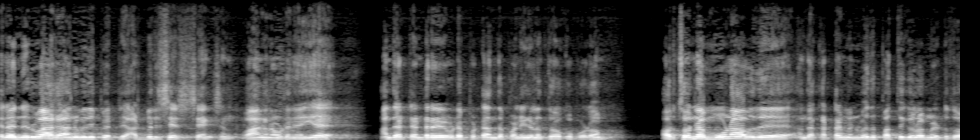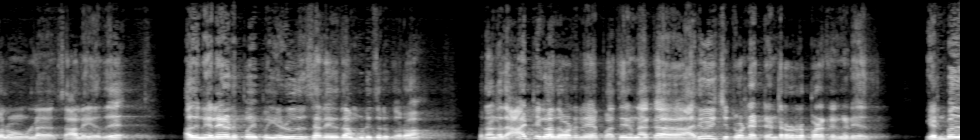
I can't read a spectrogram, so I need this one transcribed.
என நிர்வாக அனுமதி பெற்று அட்மினிஸ்ட்ரேஷன் சேங்ஷன் வாங்கின உடனேயே அந்த டெண்டரை விடப்பட்டு அந்த பணிகளும் துவக்கப்படும். அவர் சொன்ன மூணாவது அந்த கட்டம் என்பது பத்து கிலோமீட்டர் தூரம் உள்ள சாலை அது. அது நிலையெடுப்பு இப்போ எழுபது சதவீதம் முடித்திருக்கிறோம். இப்போ நாங்கள் அது ஆட்சிக்கு வந்த உடனே பார்த்தீங்கன்னாக்கா அறிவிச்சிட்ட உடனே டெண்டர் வர பழக்கம் கிடையாது. எண்பது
